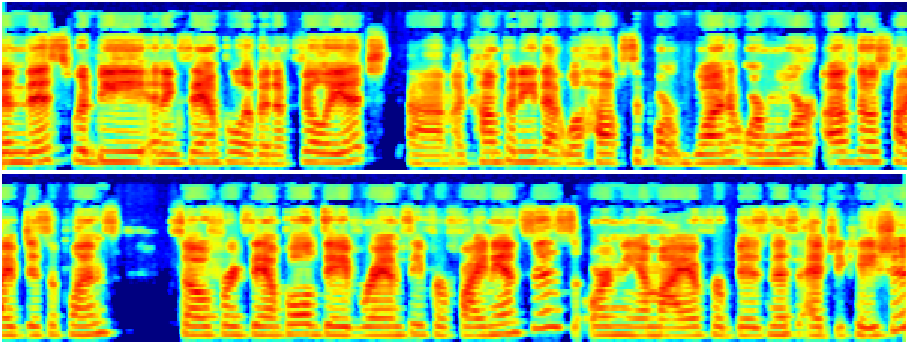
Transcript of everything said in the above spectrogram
then this would be an example of an affiliate, um, a company that will help support one or more of those five disciplines. So, for example, Dave Ramsey for finances or Nehemiah for business education.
